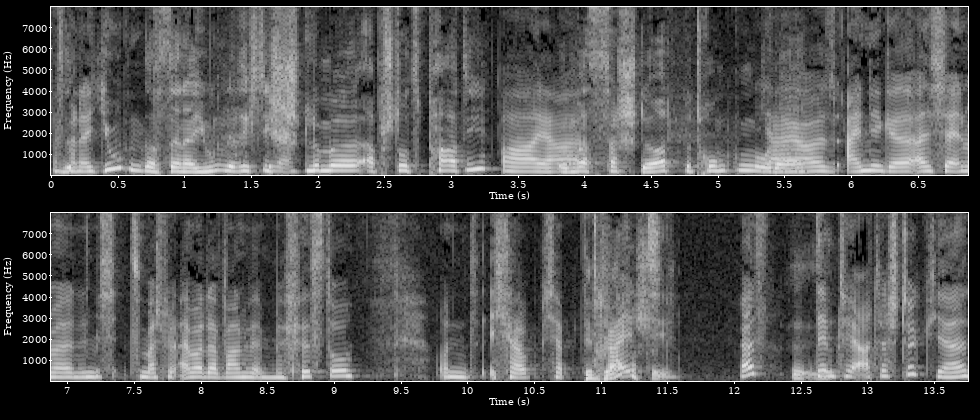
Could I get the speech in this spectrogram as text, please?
aus meiner Jugend. aus deiner Jugend eine richtig Ja. schlimme Absturzparty? Oh ja. Irgendwas zerstört, betrunken oder? Ja, einige. Also ich erinnere mich zum Beispiel einmal, da waren wir im Mephisto und ich habe ich hab Dem drei. Theaterstück? Ti- Was? Dem Theaterstück, ja.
